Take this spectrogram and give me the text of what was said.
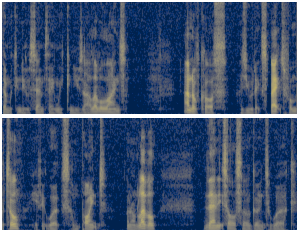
Then we can do the same thing. We can use our level lines. And of course as you would expect from the tool if it works on point and on level then it's also going to work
